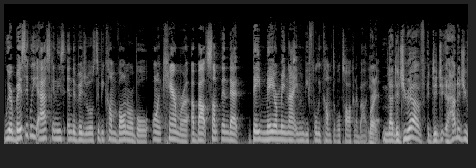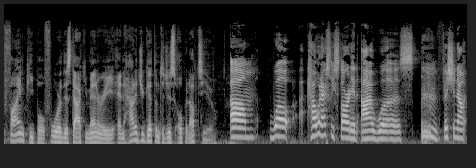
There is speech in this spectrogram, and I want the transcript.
we're basically asking these individuals to become vulnerable on camera about something that they may or may not even be fully comfortable talking about Right. yet. Now, did you have? Did you? How did you find people for this documentary, and how did you get them to just open up to you? Um, well, how it actually started, I was fishing out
